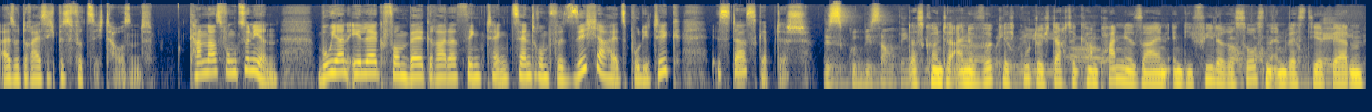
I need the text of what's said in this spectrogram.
also 30.000 bis 40.000. Kann das funktionieren? Bojan Elek vom Belgrader Think Tank Zentrum für Sicherheitspolitik ist da skeptisch. Das könnte eine wirklich gut durchdachte Kampagne sein, in die viele Ressourcen investiert werden.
